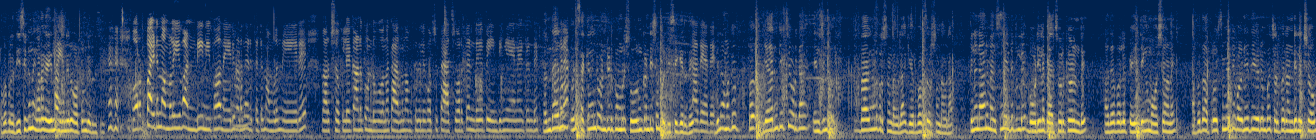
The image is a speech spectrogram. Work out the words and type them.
അപ്പൊ പ്രതീക്ഷിക്കുന്ന നിങ്ങളുടെ കയ്യിൽ നിന്ന് അങ്ങനെ ഒരു ഓട്ടം വരുന്നു ഉറപ്പായിട്ടും നമ്മൾ ഈ വണ്ടി ഇനിയിപ്പോൾ നേരെ ഇവിടെ നിന്ന് എടുത്തിട്ട് നമ്മൾ നേരെ വർക്ക്ഷോപ്പിലേക്കാണ് കൊണ്ടുപോകുന്നത്. കാരണം നമുക്ക് ഇതിൽ കുറച്ച് പാച്ച് വർക്ക് ഉണ്ട് പെയിന്റിങ് ചെയ്യാനായിട്ടുണ്ട്. എന്തായാലും ഒരു സെക്കൻഡ് ഹാൻഡ് വണ്ടി എടുക്കുമ്പോൾ നമ്മൾ ഷോറൂം കണ്ടീഷൻ പ്രതീക്ഷിക്കരുത്. അതെ അതെ. ഇത് നമുക്ക് ഇപ്പോൾ ഗ്യാരണ്ടി വെച്ച് കൊടുക്കാൻ എഞ്ചിൻ ഭാഗങ്ങൾ പ്രശ്നം ഉണ്ടാവില്ല ഗിയർ ബോക്സ് പ്രശ്നം ഉണ്ടാവില്ല. പിന്നെ ഞാൻ മെൻഷൻ ചെയ്തിട്ടുണ്ട് ബോഡിയിലെ പാച്ച് വർക്കുകളുണ്ട് അതേപോലെ പെയിന്റിങ് മോശമാണ്. അപ്പോൾ ഇത് അപ്രോക്സിമേറ്റ് പണി ചെയ്ത് വരുമ്പോൾ ചിലപ്പോൾ രണ്ട് ലക്ഷമാവും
